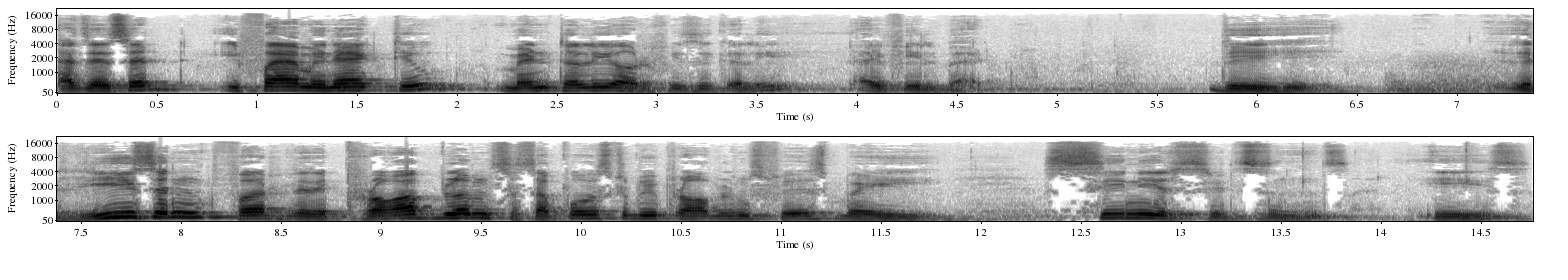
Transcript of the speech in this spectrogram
As I said, if I am inactive mentally or physically, I feel bad. The reason for the problems supposed to be problems faced by senior citizens is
